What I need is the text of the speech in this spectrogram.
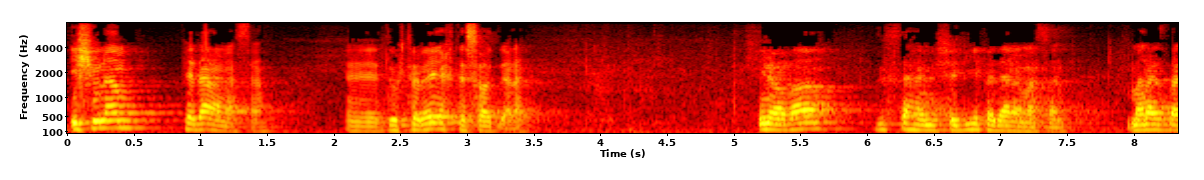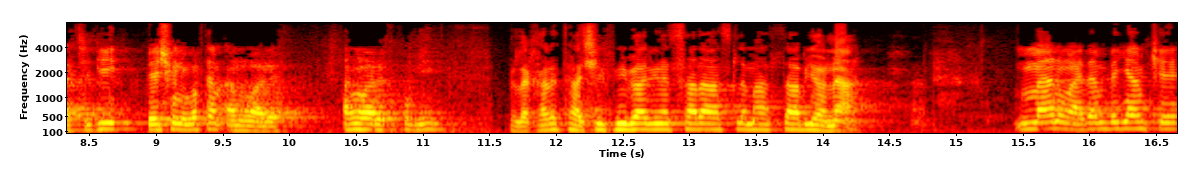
ایشونم پدرم هستن. دکترای اقتصاد دارن. این آقا هم دوست همیشگی پدرم هستن. من از بچگی بهشون گفتم امو عارف. امو عارف خوبی؟ بالاخره تشریف می‌برین سر اصل مطلب یا نه؟ من اومدم بگم که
